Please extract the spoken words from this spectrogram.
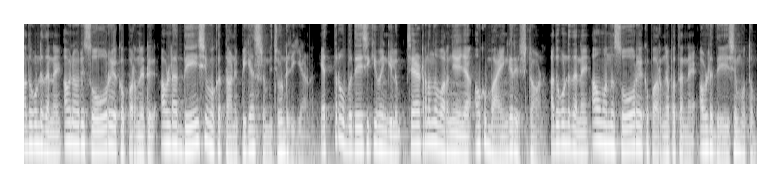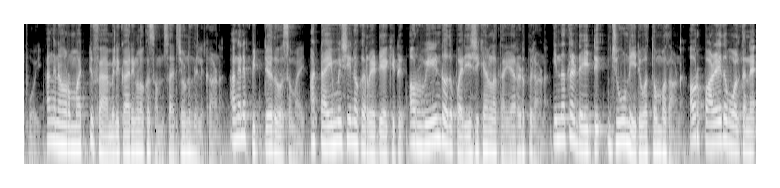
അതുകൊണ്ട് തന്നെ അവൻ ഒരു സോറിയൊക്കെ പറഞ്ഞിട്ട് അവളുടെ ദേഷ്യമൊക്കെ തണുപ്പിക്കാൻ ശ്രമിച്ചുകൊണ്ടിരിക്കുകയാണ്. എത്ര ഉപദേശിക്കുമെങ്കിലും ചേട്ടനെന്ന് പറഞ്ഞു കഴിഞ്ഞാൽ അവൾക്ക് ഭയങ്കര ഇഷ്ടമാണ്. അതുകൊണ്ട് തന്നെ അവൻ വന്ന് സോറിയൊക്കെ പറഞ്ഞപ്പോൾ തന്നെ അവളുടെ ദേഷ്യം മൊത്തം പോയി. അങ്ങനെ അവർ മറ്റു ഫാമിലി കാര്യങ്ങളൊക്കെ സംസാരിച്ചുകൊണ്ട് നിൽക്കുകയാണ്. അങ്ങനെ പിറ്റേ ദിവസമായി ആ ടൈം മെഷീനൊക്കെ റെഡിയാക്കിയിട്ട് അവർ വീണ്ടും അത് പരീക്ഷിക്കാനുള്ള തയ്യാറെടുപ്പിലാണ്. ഇന്നത്തെ ഡേറ്റ് ജൂൺ ഇരുപത്തൊമ്പതാണ്. അവർ പഴയതുപോലെ തന്നെ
